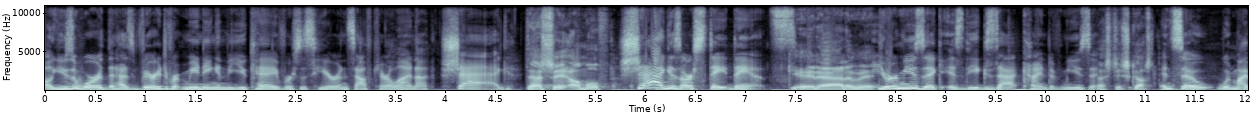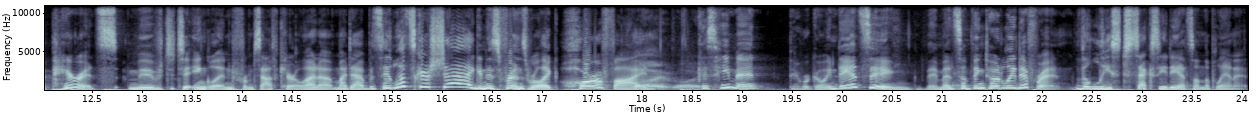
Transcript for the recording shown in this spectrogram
I'll use a word that has very different meaning in the UK versus here in South Carolina. Oh, shag. That's it. I'm off. Shag is our state dance. Get out of it. Your music is the exact kind of music. That's disgusting. And so when my parents moved to England from South Carolina, my dad would say, "Let's go shag," and his friends were like horrified because right, right. he meant They were going dancing. They meant something totally different. The least sexy dance on the planet.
